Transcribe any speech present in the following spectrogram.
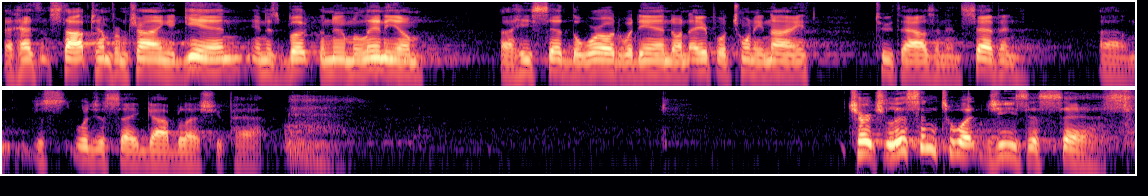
That hasn't stopped him from trying again. In his book, The New Millennium, uh, he said the world would end on April 29th, 2007. Um, just, we'll just say, God bless you, Pat. Church, listen to what Jesus says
